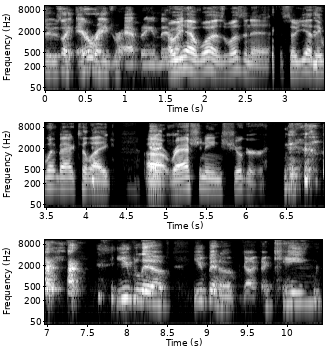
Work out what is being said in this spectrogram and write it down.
II. It was like air raids were happening, and they Oh yeah, it was, wasn't it? So yeah, they went back to like uh, rationing sugar. You've lived. You've been a, a, a king.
